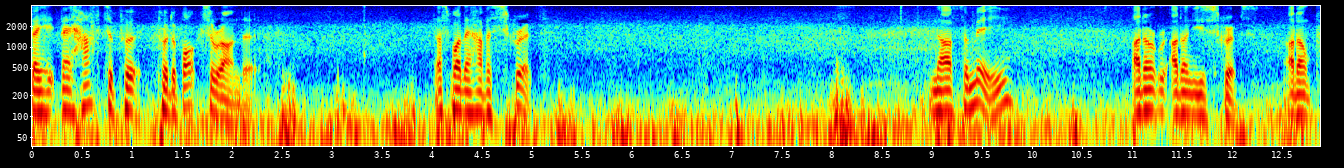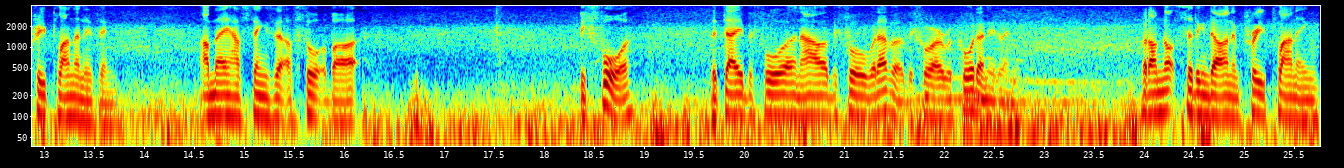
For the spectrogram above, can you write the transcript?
They, they have to put, put a box around it. That's why they have a script. Now, for me, I don't, I don't use scripts. I don't pre plan anything. I may have things that I've thought about before, the day before, an hour before, whatever, before I record anything. But I'm not sitting down and pre planning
